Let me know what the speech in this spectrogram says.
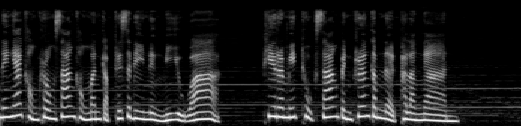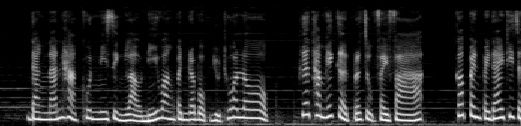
ในแง่ของโครงสร้างของมันกับทฤษฎีหนึ่งมีอยู่ว่า พีระมิดถูกสร้างเป็นเครื่องกำเนิดพลังงาน ดังนั้นหากคุณมีสิ่งเหล่านี้วางเป็นระบบอยู่ทั่วโลก เพื่อทำให้เกิดประจุไฟฟ้า ก็เป็นไปได้ที่จะ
